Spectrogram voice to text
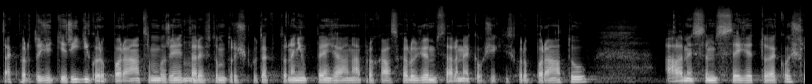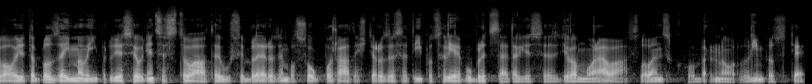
Tak protože ti řídí korporát, samozřejmě tady v tom trošku, tak to není úplně žádná procházka dužím sadem, jako všichni z korporátu, ale myslím si, že to jako šlo, že to bylo zajímavé, protože si hodně cestoval, ty už si byly, nebo jsou pořád ještě rozesetý po celé republice, takže se jezdilo Morava, Slovensko, Brno, Lím prostě.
